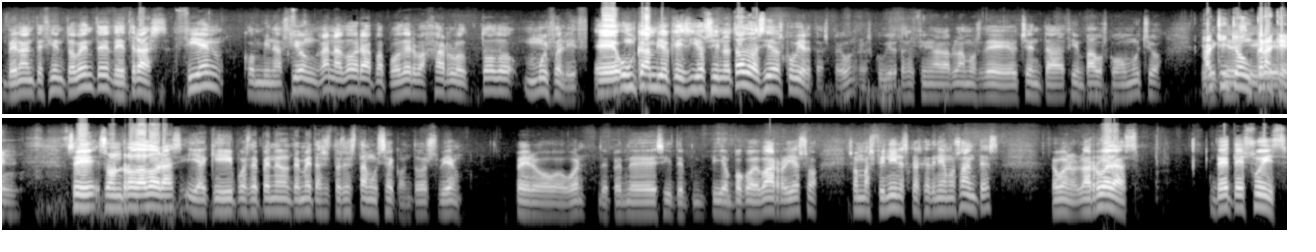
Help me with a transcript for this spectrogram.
delante 120, detrás 100, combinación ganadora para poder bajarlo todo muy feliz. Eh, un cambio que yo sí he notado ha sido las cubiertas, pero bueno, las cubiertas al final hablamos de 80, 100 pavos como mucho. Ir- Kraken. Sí, son rodadoras y aquí pues depende de dónde te metas, esto está muy seco, entonces bien. Pero bueno, depende si te pilla un poco de barro y eso, son más finines que las que teníamos antes. Pero bueno, las ruedas DT Swiss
